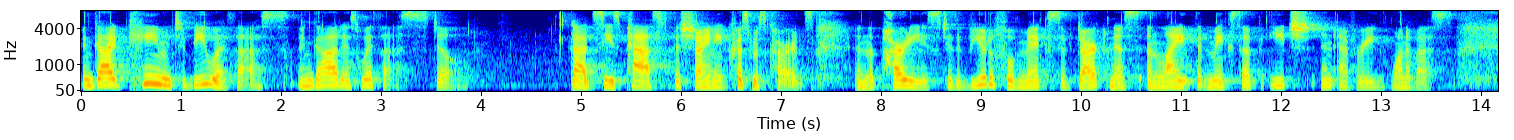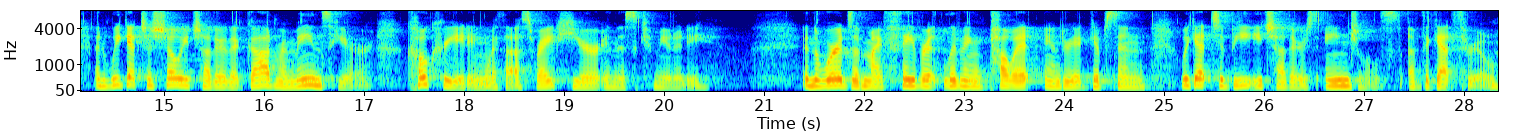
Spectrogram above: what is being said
and God came to be with us, and God is with us still. God sees past the shiny Christmas cards and the parties to the beautiful mix of darkness and light that makes up each and every one of us. And we get to show each other that God remains here, co creating with us right here in this community. In the words of my favorite living poet, Andrea Gibson, we get to be each other's angels of the get through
